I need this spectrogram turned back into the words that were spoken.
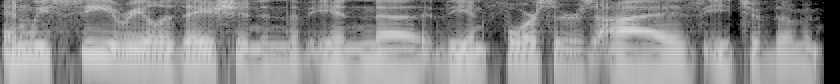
and we see realization in the in uh, the enforcers' eyes, each of them.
